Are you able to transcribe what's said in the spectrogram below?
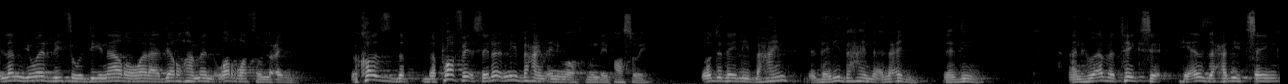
لَمْ يُوَرِّثُوا دِينَارًا وَلَا دِرْهَمًا وَرَّثُوا الْعِلْمِ Because the, the prophets, they don't leave behind any wealth when they pass away. What do they leave behind? They leave behind the ilm, the deen. And whoever takes it, he ends the hadith saying,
